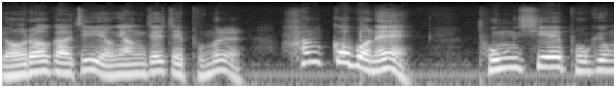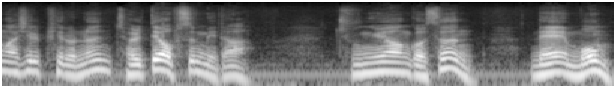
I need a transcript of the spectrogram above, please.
여러 가지 영양제 제품을 한꺼번에 동시에 복용하실 필요는 절대 없습니다. 중요한 것은 내 몸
